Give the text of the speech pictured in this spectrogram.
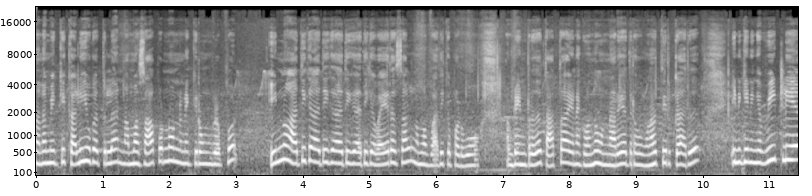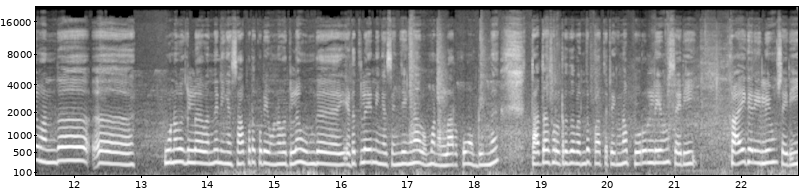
நிலைமைக்கு கலியுகத்தில் நம்ம சாப்பிட்ணுன்னு நினைக்கிறோங்கிறப்போ இன்னும் அதிக அதிக அதிக அதிக வைரஸால் நம்ம பாதிக்கப்படுவோம் அப்படின்றத தாத்தா எனக்கு வந்து நிறைய தடவை உணர்த்தியிருக்காரு இன்றைக்கி நீங்கள் வீட்லேயே வந்து உணவுகளை வந்து நீங்கள் சாப்பிடக்கூடிய உணவுகளை உங்கள் இடத்துலையே நீங்கள் செஞ்சீங்கன்னா ரொம்ப நல்லாயிருக்கும் அப்படின்னு தாத்தா சொல்கிறது வந்து பார்த்துட்டிங்கன்னா பொருள்லேயும் சரி காய்கறிலேயும் சரி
